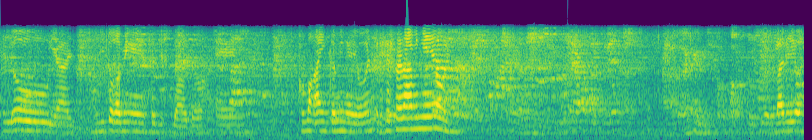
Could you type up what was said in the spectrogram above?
Hello, yan. Nandito kami ngayon sa Disdado. And kumakain kami ngayon. Recess na namin ngayon. Bale yun,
